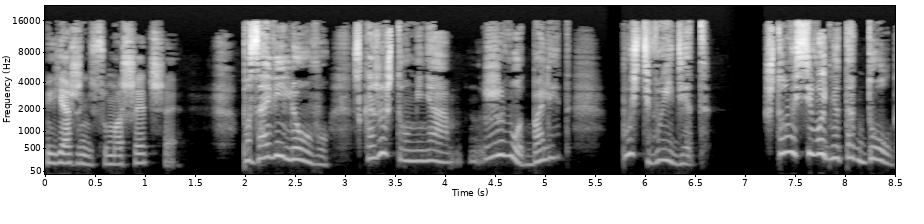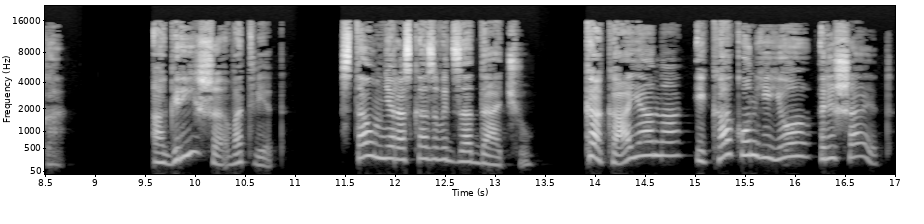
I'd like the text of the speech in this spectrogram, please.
я же не сумасшедшая. Позови Леву, скажи, что у меня живот болит. Пусть выйдет. Что вы сегодня так долго? А Гриша в ответ стал мне рассказывать задачу. Какая она и как он ее решает.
